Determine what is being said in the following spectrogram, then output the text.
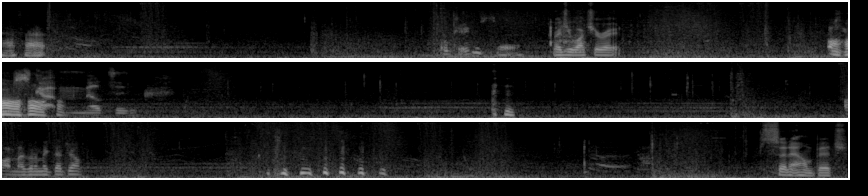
Half hat. Okay. Reggie, watch your right. Oh, You Oh, just got melted. oh, I'm not gonna make that jump. Sit down, bitch.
